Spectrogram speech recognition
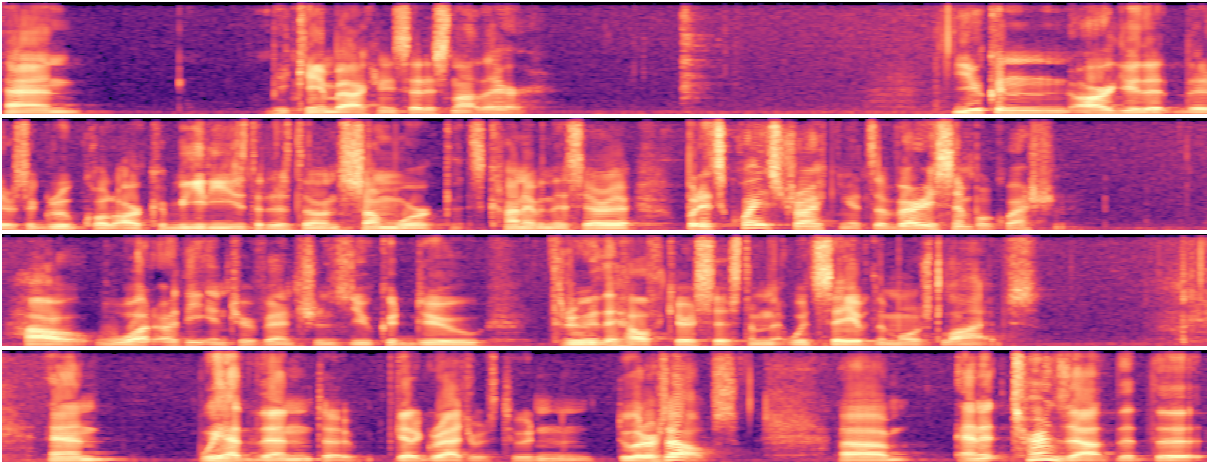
And he came back and he said, it's not there. You can argue that there's a group called Archimedes that has done some work that's kind of in this area, but it's quite striking. It's a very simple question. How, what are the interventions you could do through the healthcare system that would save the most lives? And we had then to get a graduate student and do it ourselves. Um, and it turns out that the,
